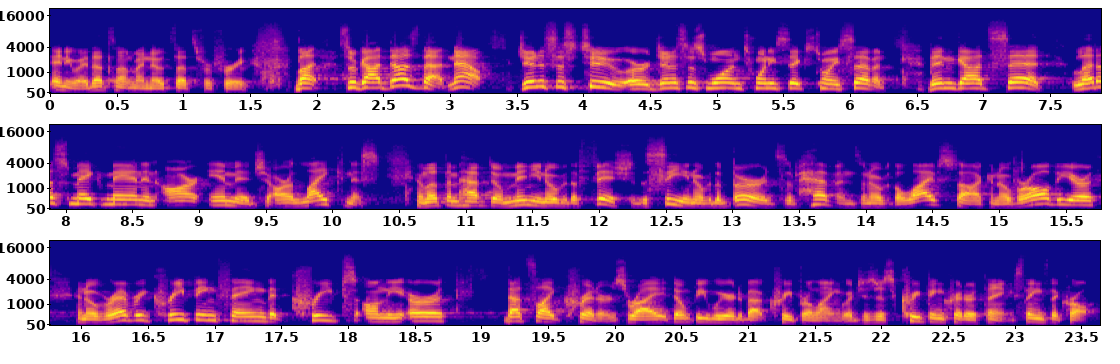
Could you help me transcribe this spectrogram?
Anyway, that's not my notes, that's for free. But so God does that. Now, Genesis 2 or Genesis 1, 26, 27. Then God said, Let us make man in our image, our likeness, and let them have dominion over the fish of the sea and over the birds of heaven and over the livestock and over all the earth and over every creeping thing that creeps on the earth. that's like critters, right? Don't be weird about creeper language. It's just creeping critter things, things that crawl.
